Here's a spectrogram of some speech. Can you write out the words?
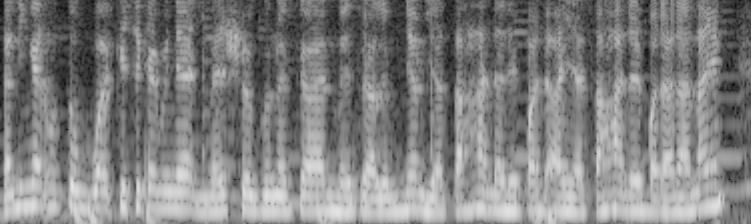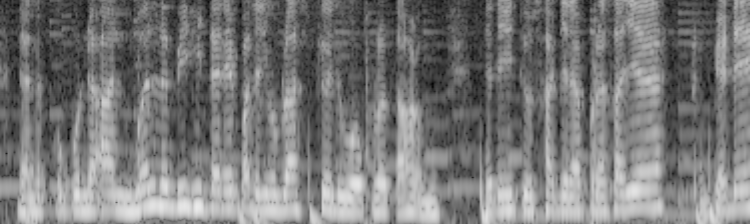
Dan ingat untuk buat kaca kabinet, make sure gunakan material aluminium yang tahan daripada air, yang tahan daripada anak-anak dan penggunaan melebihi daripada 15 ke 20 tahun. Jadi itu sahaja daripada saya. Happy day.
